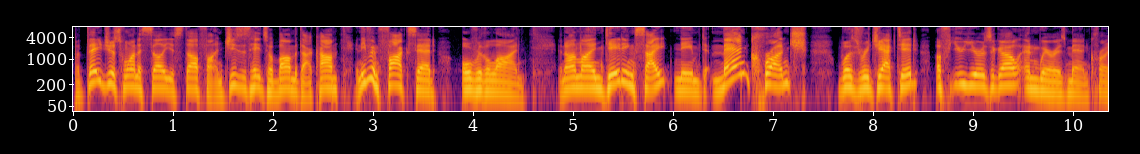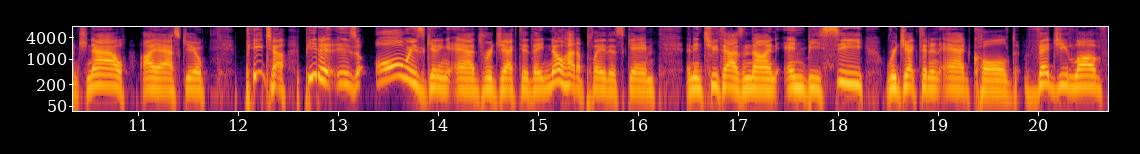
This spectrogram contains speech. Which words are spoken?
but they just want to sell you stuff on JesusHatesObama.com. And even Fox said, over the line. An online dating site named Man Crunch was rejected a few years ago. And where is Man Crunch now? I ask you. PETA. PETA is always getting ads rejected. They know how to play this game. And in 2009, NBC rejected an ad called Veggie Love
